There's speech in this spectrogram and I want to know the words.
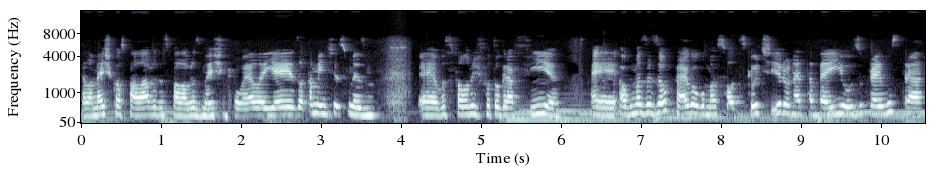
ela mexe com as palavras, as palavras mexem com ela, e é exatamente isso mesmo. É, você falando de fotografia, é, algumas vezes eu pego algumas fotos que eu tiro, né, também e uso para ilustrar.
